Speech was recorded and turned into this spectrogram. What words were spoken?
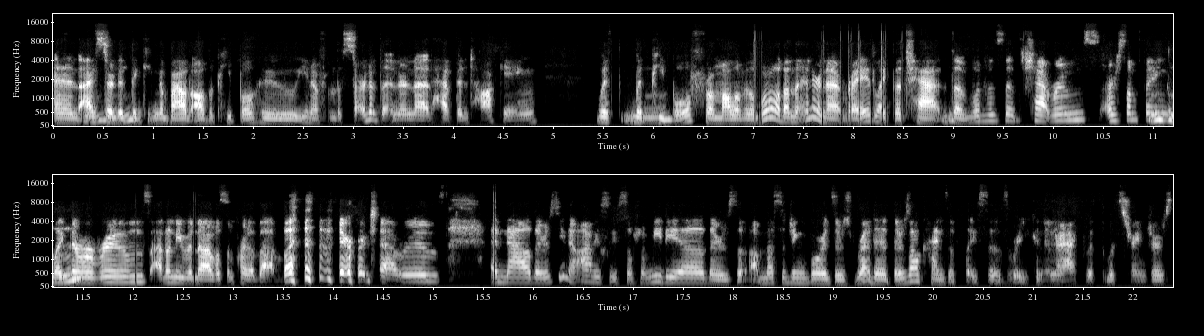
and mm-hmm. I started mm-hmm. thinking about all the people who you know from the start of the internet have been talking with with mm-hmm. people from all over the world on the internet, right? Like the chat, the what was it, chat rooms or something? Mm-hmm. Like there were rooms. I don't even know. I wasn't part of that, but there were chat rooms. And now there's, you know, obviously social media. There's uh, messaging boards. There's Reddit. There's all kinds of places where you can interact with with strangers.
